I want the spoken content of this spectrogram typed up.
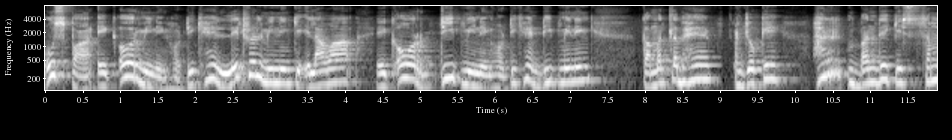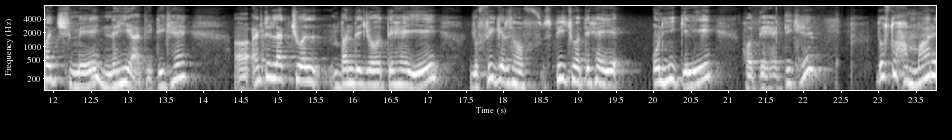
उस पार एक और मीनिंग हो, ठीक है? लिटरल मीनिंग के अलावा एक और डीप मीनिंग हो, ठीक है? डीप मीनिंग का मतलब है जो कि हर बंदे की समझ में नहीं आती, ठीक है? इंटेलेक्चुअल बंदे जो होते हैं ये, जो फिगर्स ऑफ़ स्पीच होते हैं, ये उन्हीं के लिए होते हैं, ठीक है? दोस्तों, हमारे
